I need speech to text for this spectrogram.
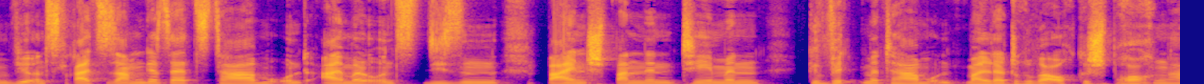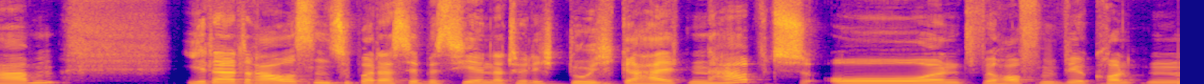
wir uns drei zusammengesetzt haben und einmal uns diesen beinspannenden Themen gewidmet haben und mal darüber auch gesprochen haben. Ihr da draußen, super, dass ihr bis hier natürlich durchgehalten habt. Und wir hoffen, wir konnten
